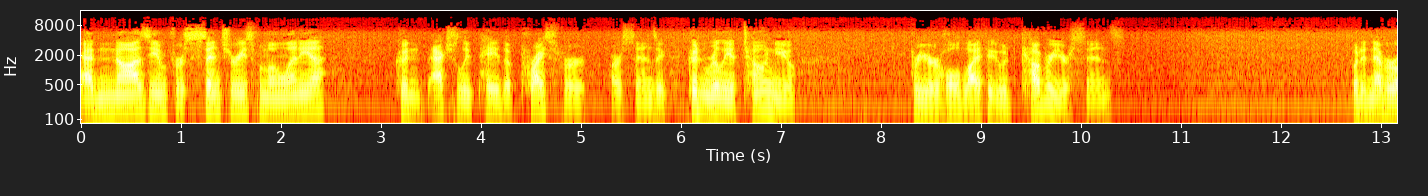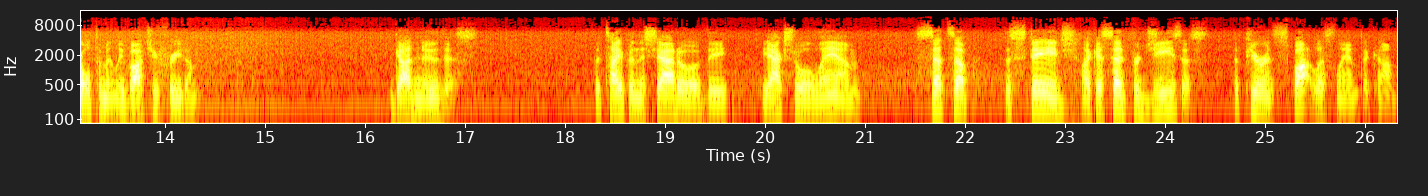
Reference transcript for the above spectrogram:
ad nauseum for centuries, for millennia, couldn't actually pay the price for our sins. It couldn't really atone you for your whole life. It would cover your sins, but it never ultimately bought you freedom. God knew this. The type and the shadow of the, the actual lamb sets up the stage, like I said, for Jesus, the pure and spotless lamb to come.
